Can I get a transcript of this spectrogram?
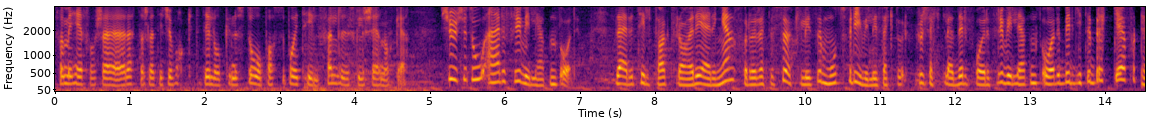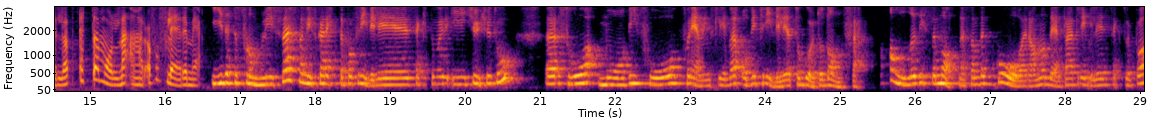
For vi har for seg rett og slett ikke vakter til å kunne stå og passe på i tilfelle det skulle skje noe. 2022 er frivillighetens år. Det er et tiltak fra regjeringen for å rette søkelyset mot frivillig sektor. Prosjektleder for Frivillighetens år, Birgitte Brekke, forteller at et av målene er å få flere med. I dette flomlyset som vi skal rette på frivillig sektor i 2022, eh, så må vi få foreningslivet og de frivillige til å gå ut og danse. alle disse måtene som det går an å delta i frivillig sektor på,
